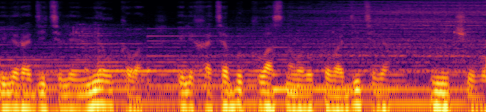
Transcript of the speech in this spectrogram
или родителей мелкого, или хотя бы классного руководителя, и ничего.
